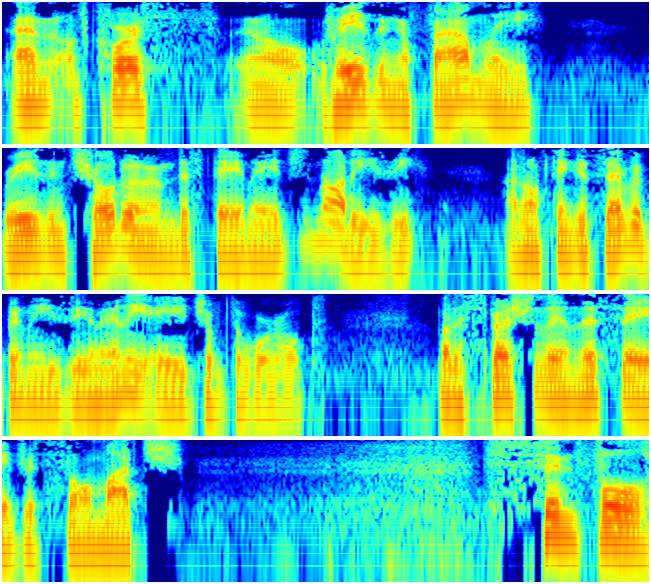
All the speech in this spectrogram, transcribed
And of course, you know, raising a family, raising children in this day and age is not easy. I don't think it's ever been easy in any age of the world. But especially in this age with so much sinful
